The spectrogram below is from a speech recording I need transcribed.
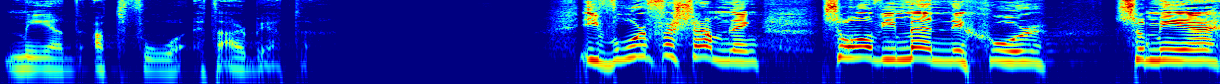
med att få ett arbete. I vår församling så har vi människor som är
